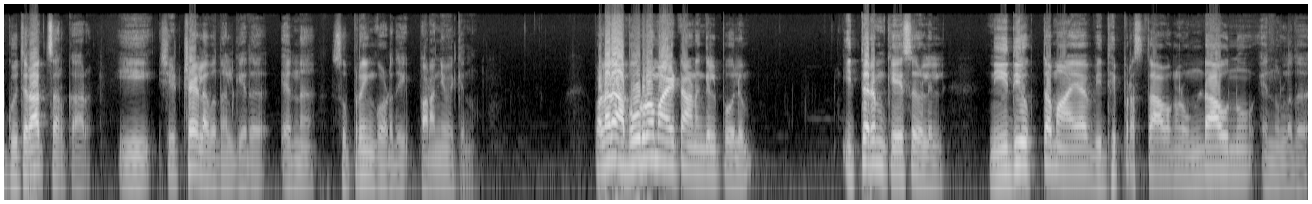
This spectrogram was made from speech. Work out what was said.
ഗുജറാത്ത് സർക്കാർ ഈ ശിക്ഷ ഇളവ് നൽകിയത് എന്ന് സുപ്രീം കോടതി പറഞ്ഞു വയ്ക്കുന്നു വളരെ അപൂർവമായിട്ടാണെങ്കിൽ പോലും ഇത്തരം കേസുകളിൽ നീതിയുക്തമായ വിധി പ്രസ്താവങ്ങൾ ഉണ്ടാവുന്നു എന്നുള്ളത്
